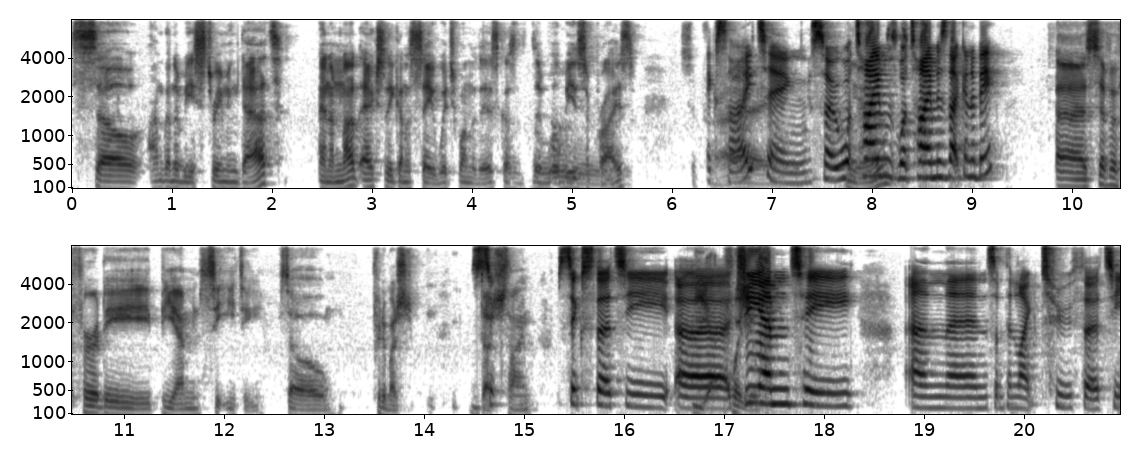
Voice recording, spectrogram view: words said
So I'm gonna be streaming that, and I'm not actually gonna say which one it is because there will be a surprise. Surprise. Exciting. So what time? What time is that going to be? Uh, 7:30 p.m. CET. E So pretty much Dutch Six- time. Six thirty uh, Yeah, for you. GMT, and then something like two thirty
